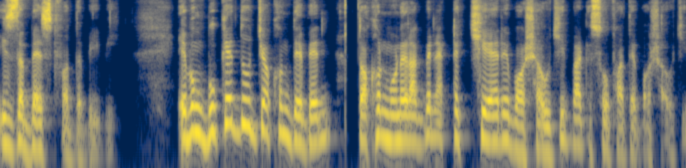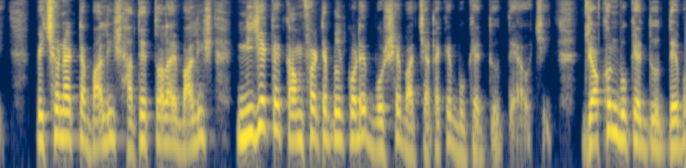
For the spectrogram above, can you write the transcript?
is the best for the baby এবং বুকের দুধ যখন দেবেন, তখন মনে রাখবেন একটা চেয়ারে বসা উচিত বা একটা সোফাতে বসা উচিত। পেছনে একটা বালিশ, হাতের তলায় বালিশ, নিজেকে কমফর্টেবল করে বসে বাচ্চাটাকে বুকের দুধ দেওয়া উচিত। যখন বুকের দুধ দেব,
